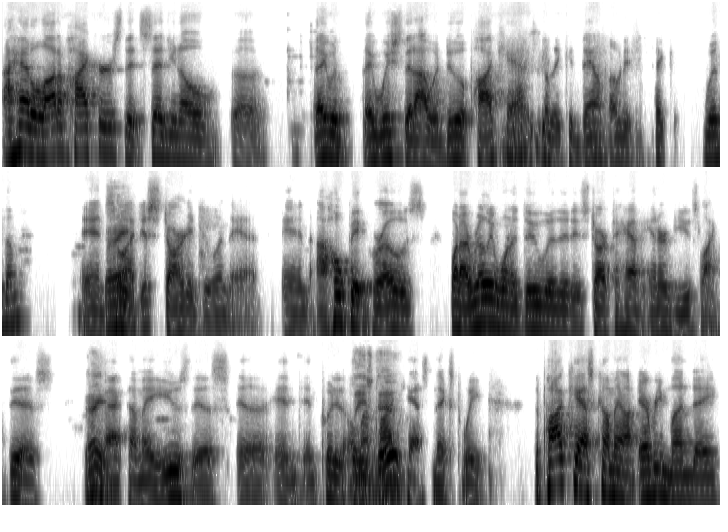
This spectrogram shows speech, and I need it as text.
I had a lot of hikers that said, you know, uh, they would they wish that I would do a podcast so they could download it and take it with them. And right. so I just started doing that. And I hope it grows. What I really want to do with it is start to have interviews like this. Right. In fact, I may use this uh, and, and put it on my do. podcast next week. The podcast come out every Monday.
